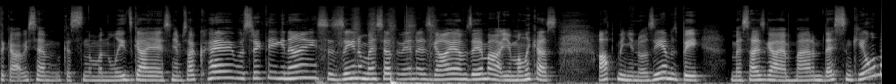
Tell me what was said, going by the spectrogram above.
tā kā visiem, kas nu, man līdzgājējis, viņiem saku, hei, būs rīktīgi nice. Es zinu, mēs jau vienreiz gājām ziemā. Jo man likās, atmiņa no ziemas bija, mēs aizgājām apmēram 10 km.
